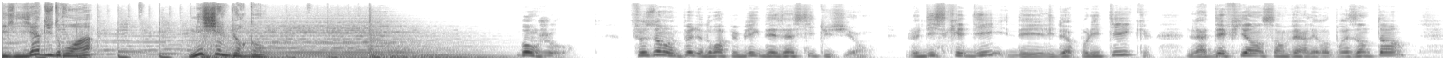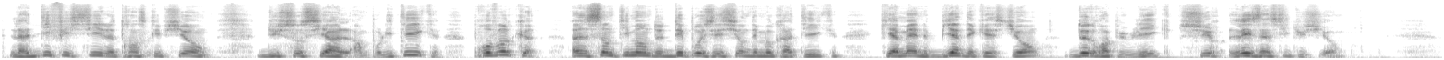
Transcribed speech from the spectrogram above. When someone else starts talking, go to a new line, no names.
Il y a du droit. Michel Burgon.
Bonjour. Faisons un peu de droit public des institutions. Le discrédit des leaders politiques, la défiance envers les représentants, la difficile transcription du social en politique provoquent un sentiment de dépossession démocratique qui amène bien des questions de droit public sur les institutions.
